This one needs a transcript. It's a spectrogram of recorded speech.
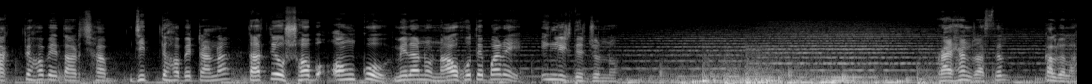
রাখতে হবে তার ছাপ। জিততে হবে টানা, তাতেও সব অঙ্ক মেলানো নাও হতে পারে ইংলিশদের জন্য। রায়হান রাসেল কালবেলা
